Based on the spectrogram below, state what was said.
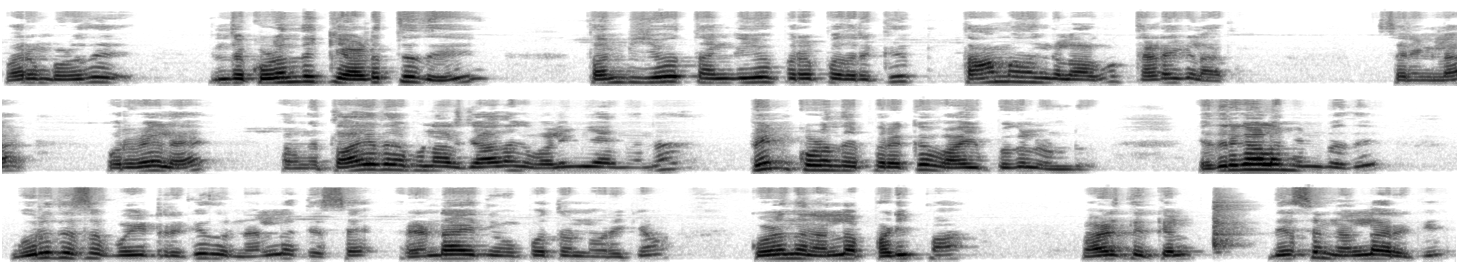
வரும்பொழுது இந்த குழந்தைக்கு அடுத்தது தம்பியோ தங்கையோ பிறப்பதற்கு தாமதங்களாகும் தடைகளாகும். சரிங்களா? ஒருவேளை அவங்க தாய் தகப்பனார் ஜாதகம் வலிமையாக இருந்ததுன்னா பெண் குழந்தை பிறக்க வாய்ப்புகள் உண்டு. எதிர்காலம் என்பது குரு திசை போயிட்டு இருக்கு இது ஒரு நல்ல திசை. ரெண்டாயிரத்தி முப்பத்தொன்று வரைக்கும் குழந்தை நல்லா படிப்பான். வாழ்த்துக்கள். திசை நல்லா இருக்கு.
